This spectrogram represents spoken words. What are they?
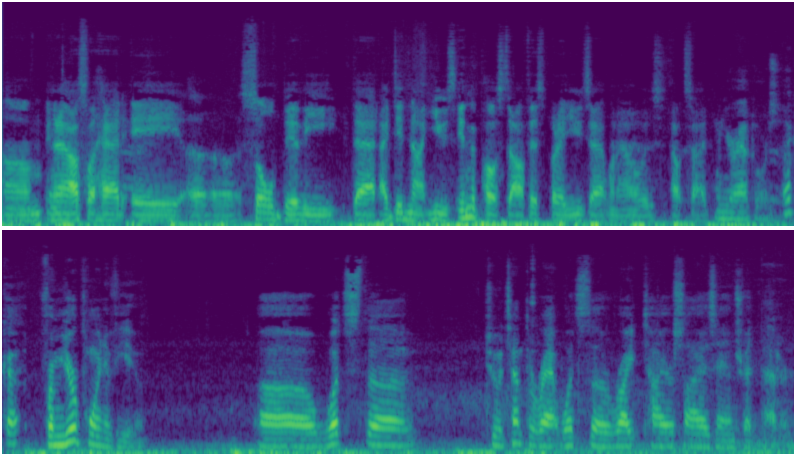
Um, and I also had a uh, SOL bivy that I did not use in the post office, but I used that when I was outside. when you're outdoors. Okay. From your point of view, uh, what's the to attempt the rat? What's the right tire size and tread pattern?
